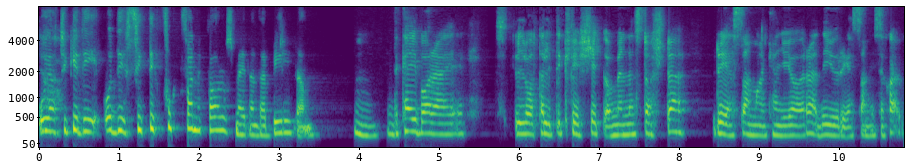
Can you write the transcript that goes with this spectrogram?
Och jag tycker det, och det sitter fortfarande kvar hos mig, den där bilden. Mm. Det kan ju bara låta lite klyschigt då, men den största resan man kan göra, det är ju resan i sig själv.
